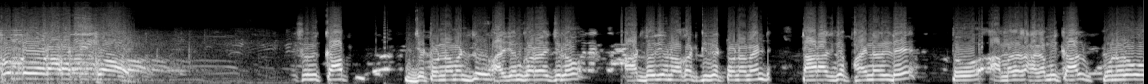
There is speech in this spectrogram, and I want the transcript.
সুন্দর আর ছয় শ্রমিক কাপ যে টুর্নামেন্ট আয়োজন করা হয়েছিল, আট দলীয় নকআউট ক্রিকেট টুর্নামেন্ট তার আজকে ফাইনাল ডে তো আমাদের আগামীকাল পনেরো ও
